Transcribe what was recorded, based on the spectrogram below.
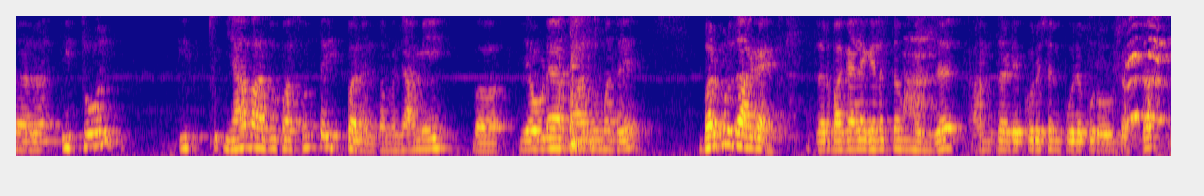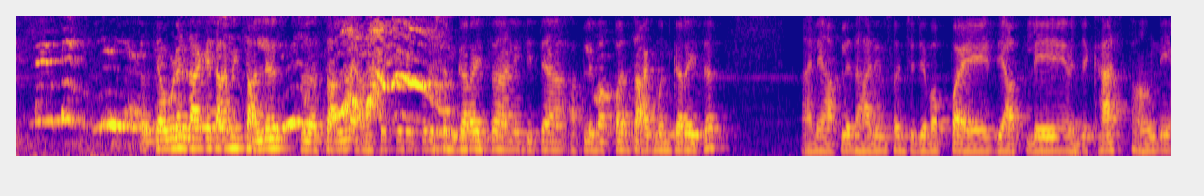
तर इथून इथ ह्या बाजूपासून तर इथपर्यंत म्हणजे आम्ही एवढ्या बाजूमध्ये भरपूर जागा आहे. जर बघायला गेलं तर म्हणजे आमचं डेकोरेशन पुरेपूर होऊ शकतं. तर तेवढ्या जागेत आम्ही चालले चाललंय आमचं डेकोरेशन करायचं आणि तिथे आपले बाप्पांचं आगमन करायचं. आणि आपले दहा दिवसांचे जे बाप्पा आहे ते आपले म्हणजे खास पाहुणे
